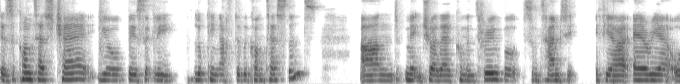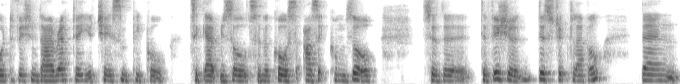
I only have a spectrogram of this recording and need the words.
as a contest chair. You're basically looking after the contestants and making sure they're coming through. But sometimes if you're area or division director, you're chasing people to get results. And of course, as it comes up to the division district level, then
